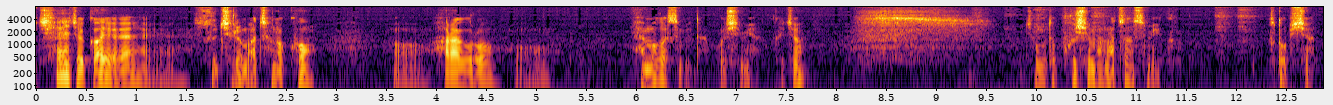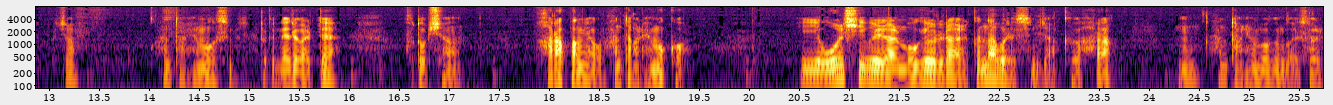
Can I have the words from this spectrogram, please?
최저가에 수치를 맞춰 놓고 어, 하락으로 어, 해먹었습니다. 보시면. 그죠? 전부 다 푸시 많았지 않습니까? 풋옵션 그죠? 한탕 해먹었습니다. 이렇게 내려갈 때 풋옵션 하락 방향으로 한탕을 해먹고 이 5월 10일 날 목요일 날 끝나버렸어 이제 그 하락 응? 한탕 해먹은 것을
